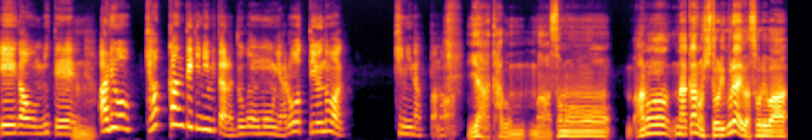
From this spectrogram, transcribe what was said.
映画を見て、うんうんあれを客観的に見たらどう思うんやろうっていうのは気になったな。いや多分まあそのあの中の一人ぐらいはそれは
